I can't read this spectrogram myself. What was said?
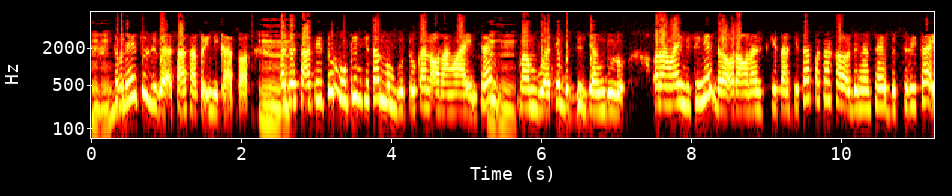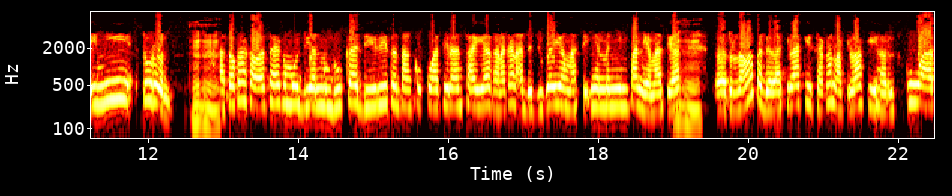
Mhm. Sebenarnya itu juga salah satu indikator. Hmm. Pada saat itu mungkin kita membutuhkan orang lain. Saya Mhm. membuatnya berjenjang dulu. Orang lain di sini adalah orang-orang di sekitar kita. Apakah kalau dengan saya bercerita ini turun? Mhm. Ataukah kalau saya kemudian membuka diri tentang kekhawatiran saya, karena kan ada juga yang masih ingin menyimpan ya mas ya, Mhm. Eh, terutama pada laki-laki. Saya kan laki-laki harus kuat,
